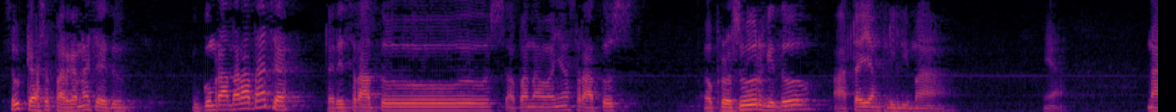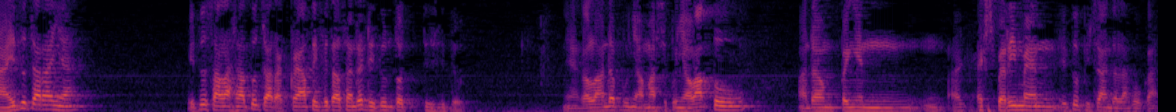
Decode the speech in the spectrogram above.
sudah sebarkan aja itu. Hukum rata-rata aja dari 100 apa namanya 100 eh, brosur gitu, ada yang beli 5. Ya. Nah, itu caranya. Itu salah satu cara kreativitas Anda dituntut di situ. Ya, kalau Anda punya masih punya waktu, anda pengen eksperimen itu bisa Anda lakukan.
